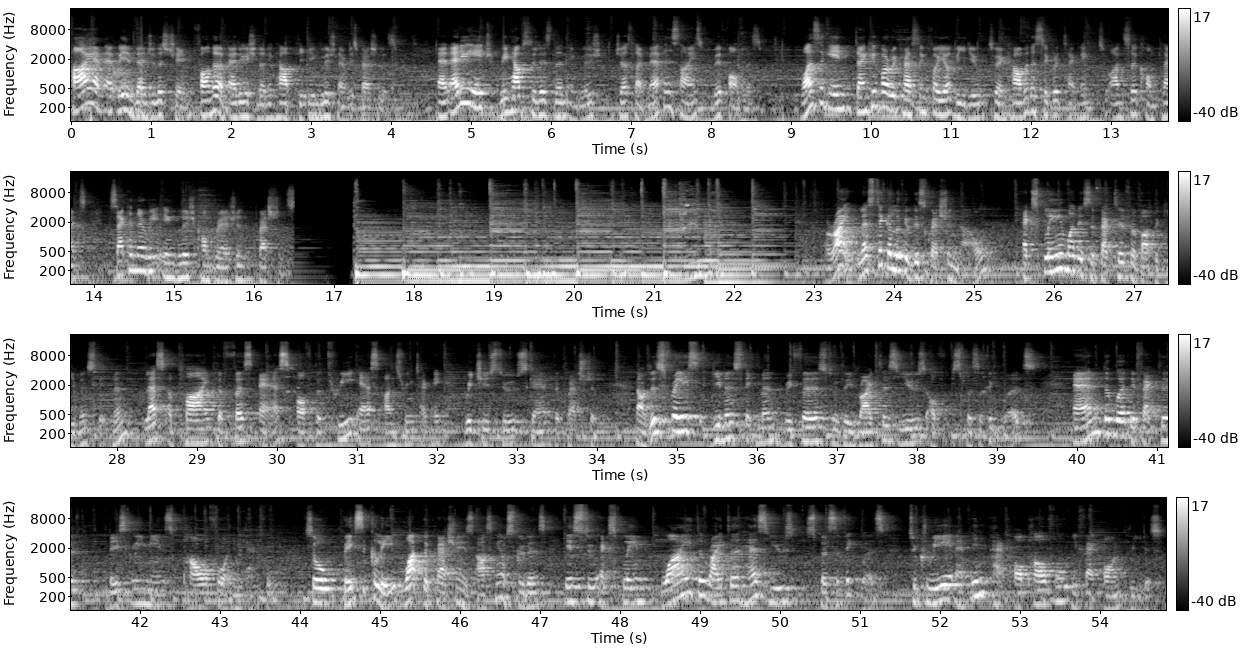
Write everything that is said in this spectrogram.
Hi, I'm Edwin Evangelist Cheng, founder of EduEdge Learning Hub, the English language specialist. At EduEdge, we help students learn English just like math and science with formulas. Once again, thank you for requesting for your video to uncover the secret technique to answer complex secondary English comprehension questions. Alright, let's take a look at this question now. Explain what is effective about the given statement. Let's apply the first S of the 3S answering technique, which is to scan the question. Now, this phrase, given statement, refers to the writer's use of specific words, and the word effective basically means powerful impactful. So basically, what the question is asking of students is to explain why the writer has used specific words to create an impact or powerful effect on readers.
